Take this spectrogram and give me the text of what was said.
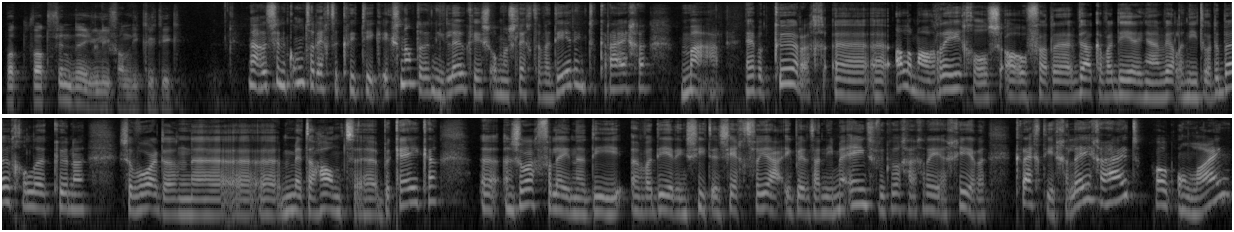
wat, wat vinden jullie van die kritiek? Nou, dat vind ik onterechte kritiek. Ik snap dat het niet leuk is om een slechte waardering te krijgen. Maar we hebben keurig uh, uh, allemaal regels over uh, welke waarderingen wel en niet door de beugel kunnen. Ze worden met de hand bekeken. een zorgverlener die een waardering ziet en zegt van ja, ik ben het daar niet mee eens of ik wil graag reageren, krijgt die gelegenheid, gewoon online.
